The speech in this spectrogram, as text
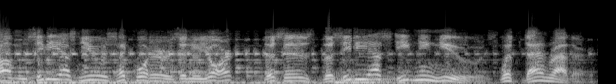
From CBS News headquarters in New York, this is the CBS Evening News with Dan Rather.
